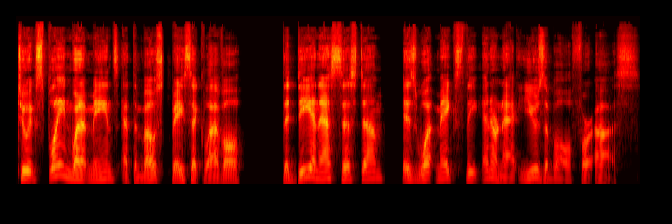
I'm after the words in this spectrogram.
To explain what it means at the most basic level, the DNS system is what makes the internet usable for us.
